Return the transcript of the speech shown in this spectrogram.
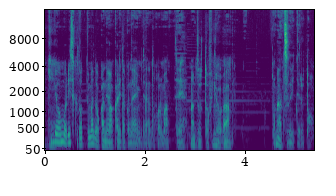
企業もリスク取ってまでお金は借りたくないみたいなところもあって、まあ、ずっと不況がうんうん、まあ、続いてると。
